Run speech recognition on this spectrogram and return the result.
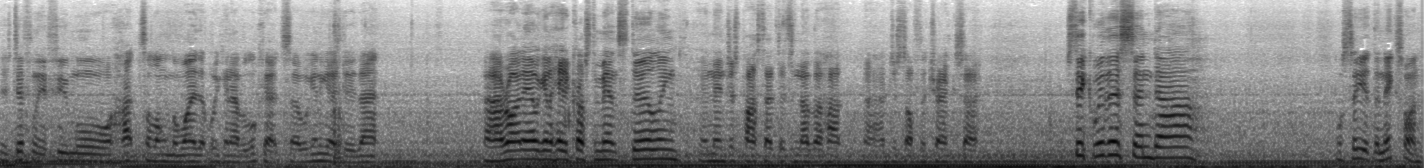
there's definitely a few more huts along the way that we can have a look at. So we're going to go do that. Uh, right now we're going to head across to Mount Stirling, and then just past that there's another hut uh, just off the track. So stick with us, and uh, we'll see you at the next one.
